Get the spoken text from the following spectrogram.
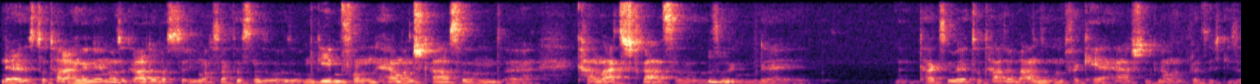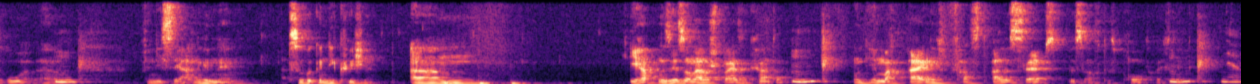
Ja. ja. das ist total angenehm. Also gerade, was du eben auch sagtest, also, also umgeben von Hermannstraße und äh, Karl-Marx-Straße, also mhm. so irgendwo der tagsüber der totale Wahnsinn und Verkehr herrscht und dann plötzlich diese Ruhe. Ähm, mhm. Finde ich sehr angenehm. Zurück in die Küche. Ähm, ihr habt eine saisonale Speisekarte mhm. und ihr macht eigentlich fast alles selbst, bis auf das Brot, richtig? Mhm. Ja.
